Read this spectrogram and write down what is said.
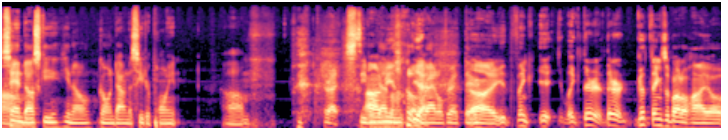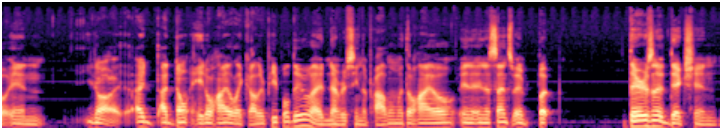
um, Sandusky, you know, going down to Cedar Point. Um, right. Stephen got a little rattled right there. Uh, you think it, like there there are good things about Ohio, and you know I, I I don't hate Ohio like other people do. I've never seen the problem with Ohio in in a sense, eh, but there's an addiction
